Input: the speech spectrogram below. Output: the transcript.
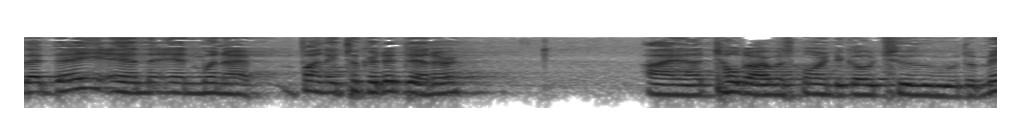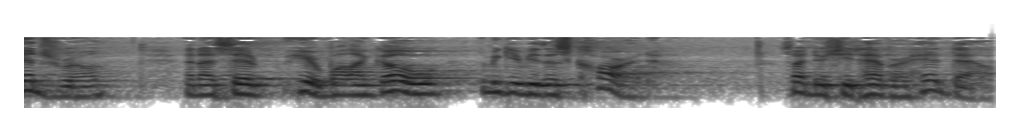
that day. And, and when I finally took her to dinner, I uh, told her I was going to go to the men's room and I said, here, while I go, let me give you this card. So I knew she'd have her head down.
